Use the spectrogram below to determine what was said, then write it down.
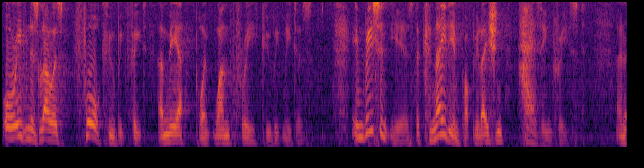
or even as low as 4 cubic feet, a mere 0.13 cubic metres. In recent years, the Canadian population has increased, and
